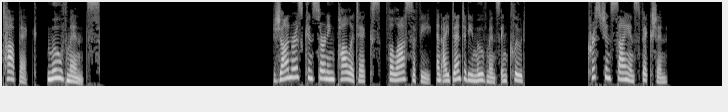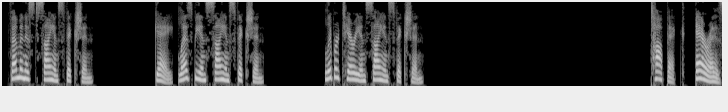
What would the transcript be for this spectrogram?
Topic: Movements. Genres concerning politics, philosophy, and identity movements include Christian science fiction Feminist science fiction Gay, lesbian science fiction Libertarian science fiction. Topic: Eras.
